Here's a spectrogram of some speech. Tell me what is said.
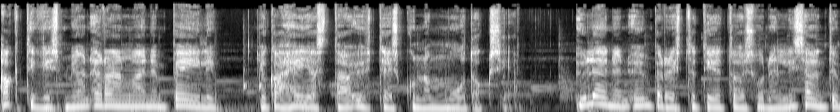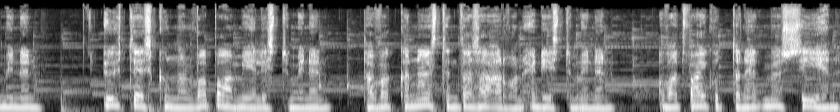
Aktivismi on eräänlainen peili, joka heijastaa yhteiskunnan muutoksia. Yleinen ympäristötietoisuuden lisääntyminen, yhteiskunnan vapaamielistyminen tai vaikka naisten tasa-arvon edistyminen ovat vaikuttaneet myös siihen,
